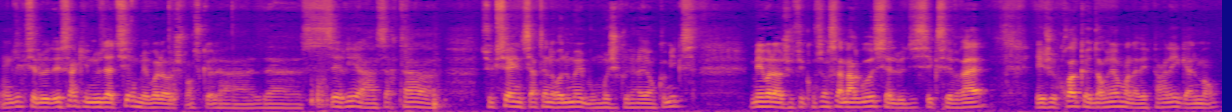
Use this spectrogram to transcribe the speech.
On dit que c'est le dessin qui nous attire, mais voilà, je pense que la, série a un certain succès, une certaine renommée. Bon, moi je connais rien en comics, mais voilà, je fais confiance à Margot, si elle le dit, c'est que c'est vrai. Et je crois que Dorian m'en avait parlé également.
